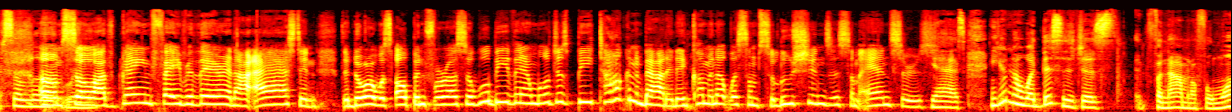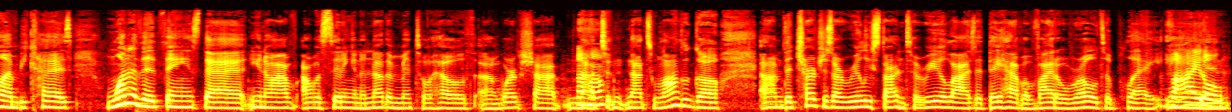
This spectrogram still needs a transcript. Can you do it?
Absolutely. Um, so I've gained favor there, and I asked, and the door was open for us. So we'll be there, and we'll just be talking about it and coming up with some solutions and some answers. Yes. And you know what? This is just phenomenal for one, because one of the things that, you know, I, I was sitting in another mental health um, workshop not, Uh-huh. too, not too long ago. Um, the churches are really starting to realize that they have a vital role to play. Vital. In,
